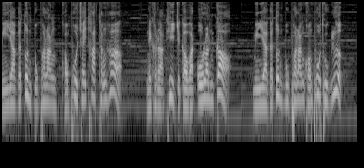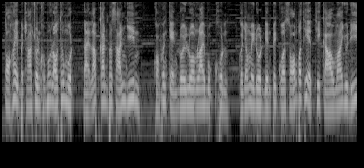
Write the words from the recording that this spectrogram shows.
มียากระตุ้นปลุกพลังของผู้ใช้ธาตุทั้ง 5 ในขณะที่จักรวรรดิโอลันก้ามียากระตุ้นปลุกพลังของผู้ถูกเลือก ต่อให้ประชาชนของพวกเราทั้งหมดได้รับการประสานยีน ความแข็งแกร่งโดยรวมรายบุคคล ก็ยังไม่โดดเด่นไปกว่า 2 ประเทศที่กล่าวมาอยู่ดี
